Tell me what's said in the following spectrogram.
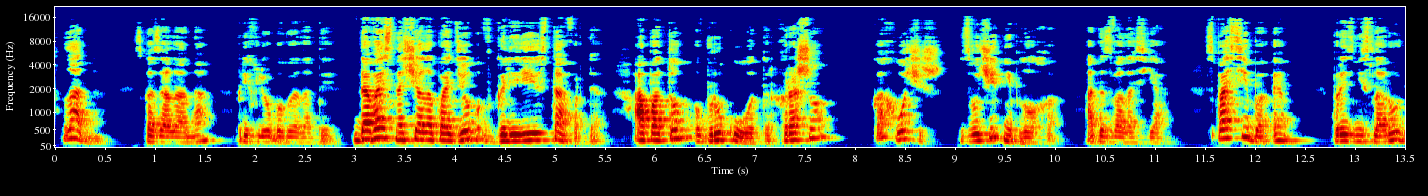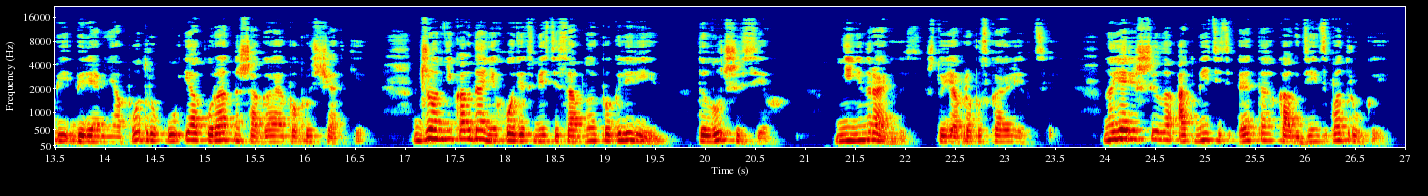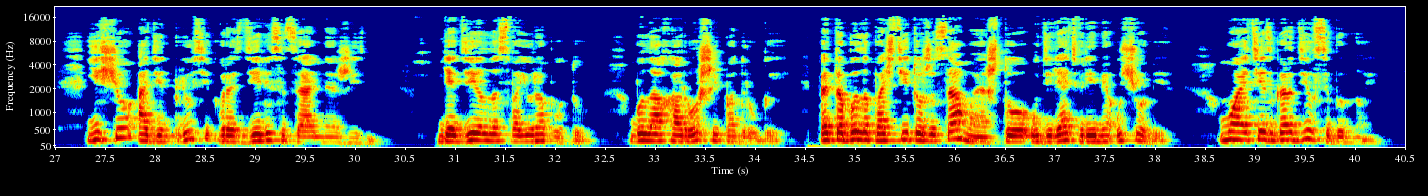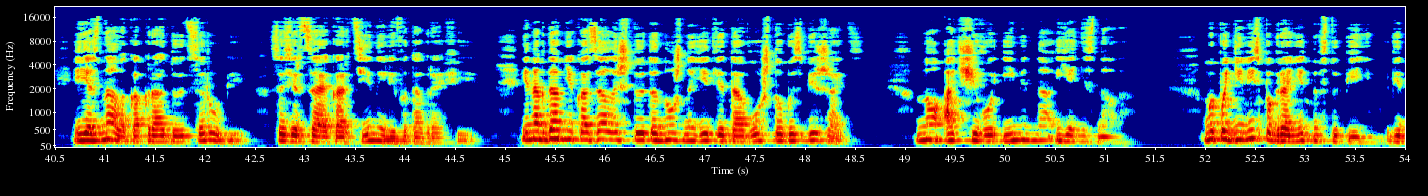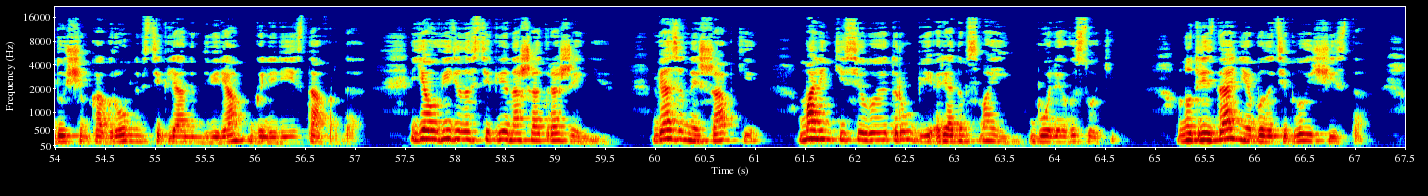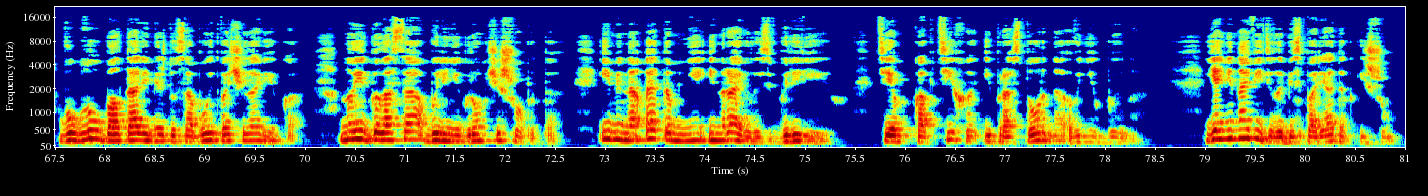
«Ладно», — сказала она, прихлебывая латте. «Давай сначала пойдем в галерею Стаффорда, а потом в Брукуотер, хорошо?» «Как хочешь. Звучит неплохо», — отозвалась я. «Спасибо, Эм», — произнесла Руби, беря меня под руку и аккуратно шагая по брусчатке. «Джон никогда не ходит вместе со мной по галереям. Ты лучше всех». Мне не нравилось, что я пропускаю лекции, но я решила отметить это как день с подругой. Еще один плюсик в разделе «Социальная жизнь». Я делала свою работу, была хорошей подругой. Это было почти то же самое, что уделять время учебе. Мой отец гордился бы мной, и я знала, как радуется Руби, созерцая картины или фотографии. Иногда мне казалось, что это нужно ей для того, чтобы сбежать. Но от чего именно, я не знала. Мы поднялись по гранитным ступеням, ведущим к огромным стеклянным дверям галереи Стаффорда. Я увидела в стекле наше отражение. Вязаные шапки, маленький силуэт Руби рядом с моим, более высоким. Внутри здания было тепло и чисто. В углу болтали между собой два человека, но их голоса были не громче шепота. Именно это мне и нравилось в галереях, тем, как тихо и просторно в них было. Я ненавидела беспорядок и шум.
